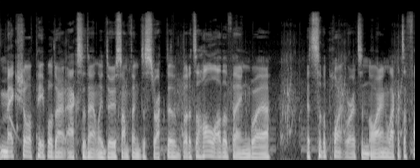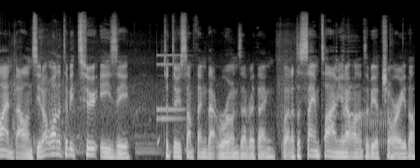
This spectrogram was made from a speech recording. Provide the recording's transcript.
make sure people don't accidentally do something destructive, but it's a whole other thing where it's to the point where it's annoying. Like, it's a fine balance. You don't want it to be too easy to do something that ruins everything, but at the same time, you don't want it to be a chore either.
